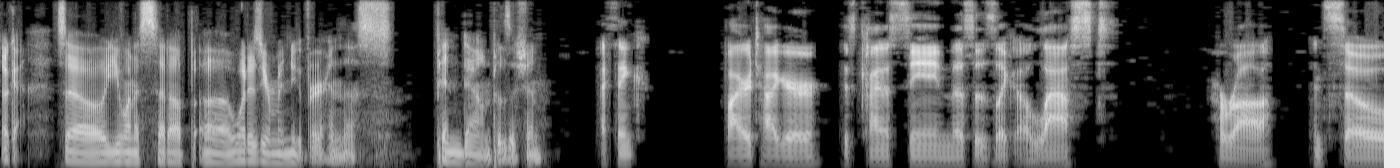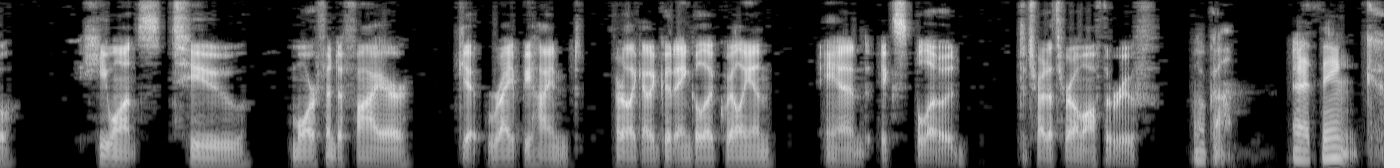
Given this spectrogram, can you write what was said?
Okay. So you want to set up uh what is your maneuver in this pinned down position? I think Fire Tiger is kind of seeing this as like a last hurrah. And so he wants to morph into fire, get right behind or like at a good angle at Aqualion and explode to try to throw him off the roof. Okay. I think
